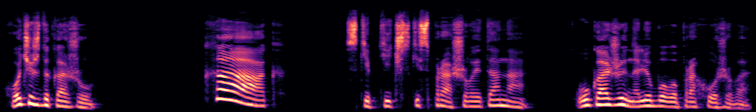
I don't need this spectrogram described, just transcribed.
Хочешь, докажу? Как? Скептически спрашивает она. Укажи на любого прохожего.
